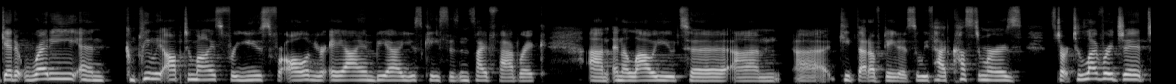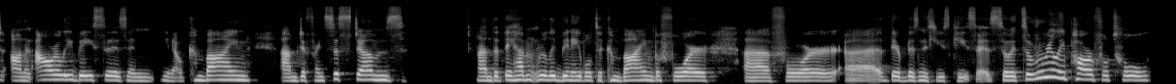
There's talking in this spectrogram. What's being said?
get it ready and completely optimized for use for all of your AI and BI use cases inside Fabric, um, and allow you to um, uh, keep that updated. So we've had customers start to leverage it on an hourly basis, and you know combine um, different systems um, that they haven't really been able to combine before uh, for uh, their business use cases. So it's a really powerful tool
